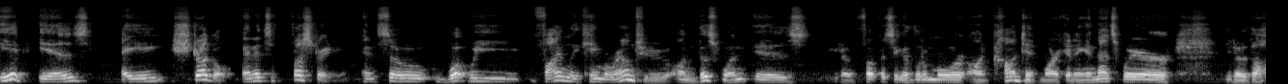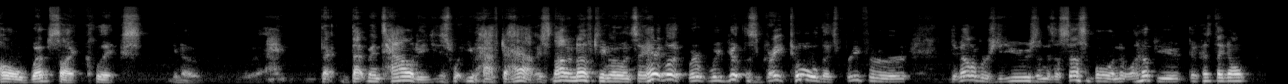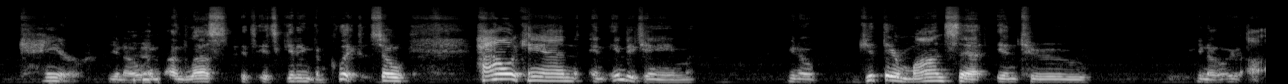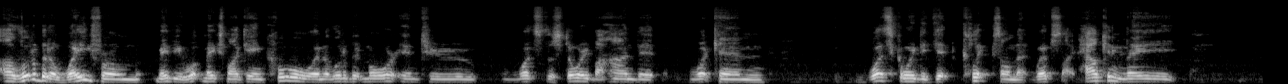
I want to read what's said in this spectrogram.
it is a struggle and it's frustrating. And so, what we finally came around to on this one is you know focusing a little more on content marketing and that's where you know the whole website clicks you know that that mentality is what you have to have it's not enough to go and say hey look we have got this great tool that's free for developers to use and is accessible and it will help you because they don't care you know mm-hmm. unless it's it's getting them clicks so how can an indie team you know get their mindset into you know a, a little bit away from maybe what makes my game cool and a little bit more into what's the story behind it? What can what's going to get clicks on that website? How can they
